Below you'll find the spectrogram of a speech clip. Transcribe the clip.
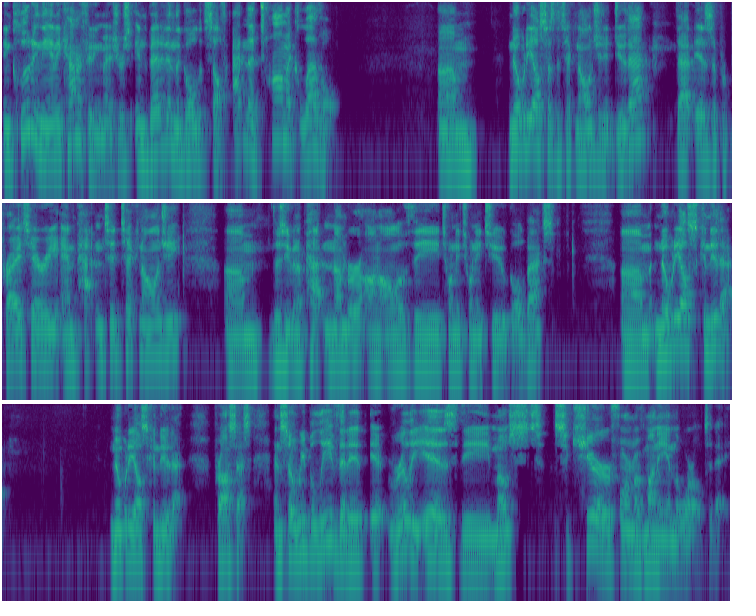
including the anti counterfeiting measures embedded in the gold itself at an atomic level. Um, nobody else has the technology to do that. That is a proprietary and patented technology. Um, there's even a patent number on all of the 2022 goldbacks. Um, nobody else can do that. Nobody else can do that process. And so we believe that it, it really is the most secure form of money in the world today.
